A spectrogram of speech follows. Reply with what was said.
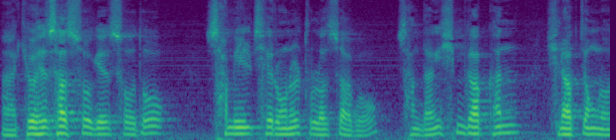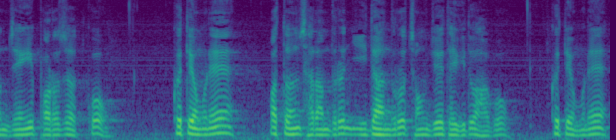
아, 교회사 속에서도 삼일체론을 둘러싸고 상당히 심각한 신학적 논쟁이 벌어졌고 그 때문에 어떤 사람들은 이단으로 정죄되기도 하고 그 때문에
